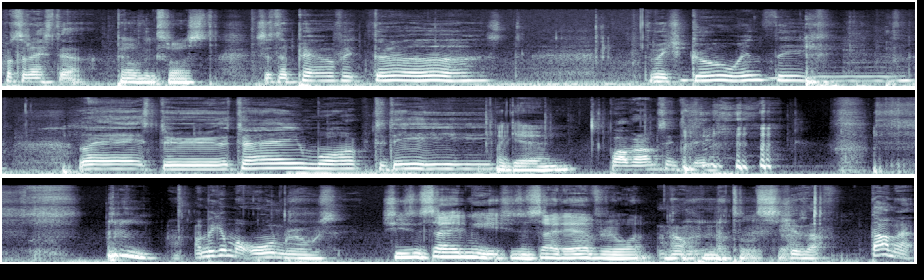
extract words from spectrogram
What's the rest of it? Pelvic thrust. It's just a pelvic thrust to make you go insane. Let's do the time warp today. Again. Whatever I'm saying today. I'm making my own rules. She's inside me. She's inside everyone. No, no. Little She slut. was a damn it.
